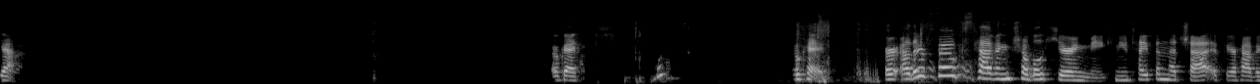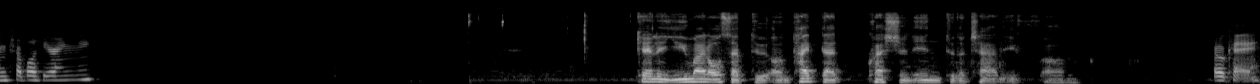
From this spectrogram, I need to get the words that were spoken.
yeah. Okay. Okay. Are other folks having trouble hearing me? Can you type in the chat if you're having trouble hearing me? Kelly, you might also have to um, type that question into the chat if um, Okay.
